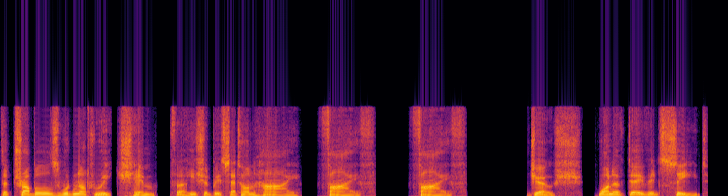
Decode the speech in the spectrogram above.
the troubles would not reach him, for he should be set on high. 5. 5. Joash, one of David's seed,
